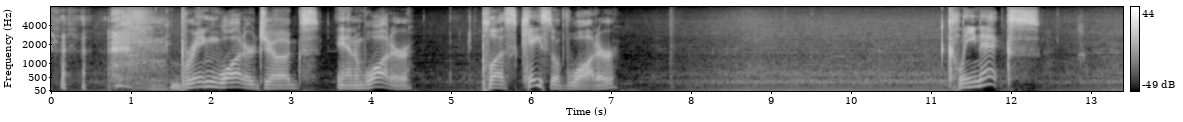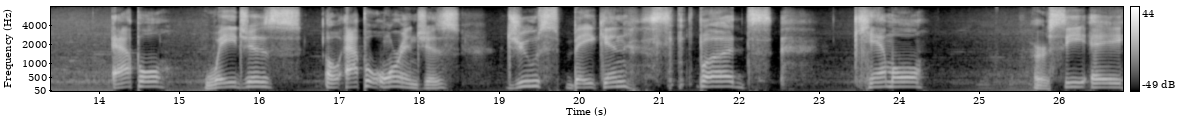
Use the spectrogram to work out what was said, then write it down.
bring water jugs and water plus case of water. Kleenex. Apple wages. Oh, apple oranges. Juice, bacon, spuds, camel, or C A.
